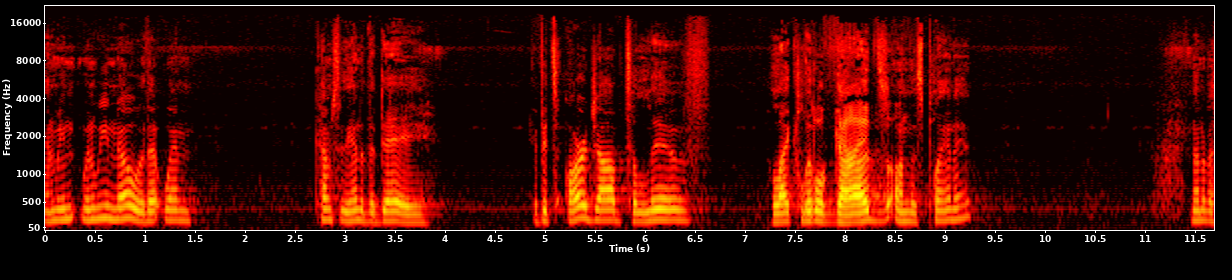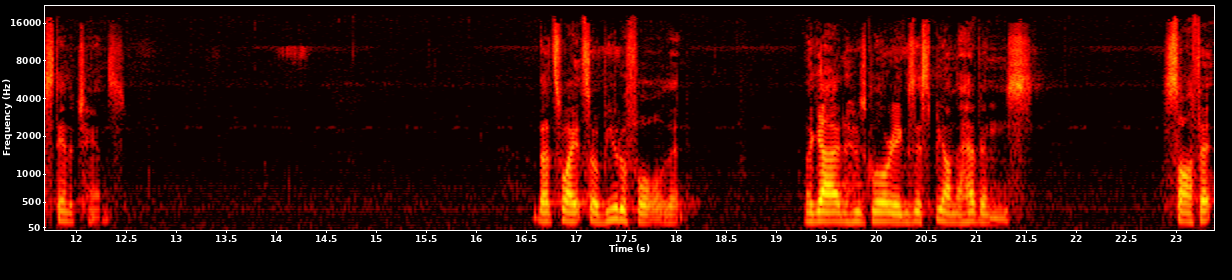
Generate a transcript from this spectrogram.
And we, when we know that when it comes to the end of the day, if it's our job to live like little gods on this planet, none of us stand a chance. That's why it's so beautiful that the God whose glory exists beyond the heavens saw fit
